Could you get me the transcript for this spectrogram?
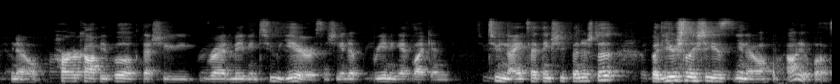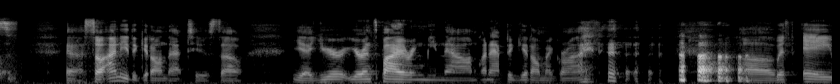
you know, hard copy book that she read maybe in two years, and she ended up reading it like in two nights. I think she finished it, but usually she's, you know, audiobooks. Yeah, so I need to get on that too. So, yeah, you're you're inspiring me now. I'm gonna have to get on my grind. uh, with a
